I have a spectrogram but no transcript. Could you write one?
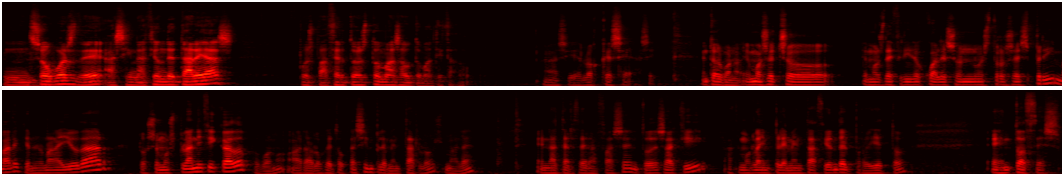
mm, softwares de asignación de tareas, pues para hacer todo esto más automatizado. Así es, los que sea, sí. Entonces, bueno, hemos hecho, hemos definido cuáles son nuestros sprints, ¿vale? Que nos van a ayudar, los hemos planificado, pues bueno, ahora lo que toca es implementarlos, ¿vale? En la tercera fase. Entonces aquí hacemos la implementación del proyecto. Entonces,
